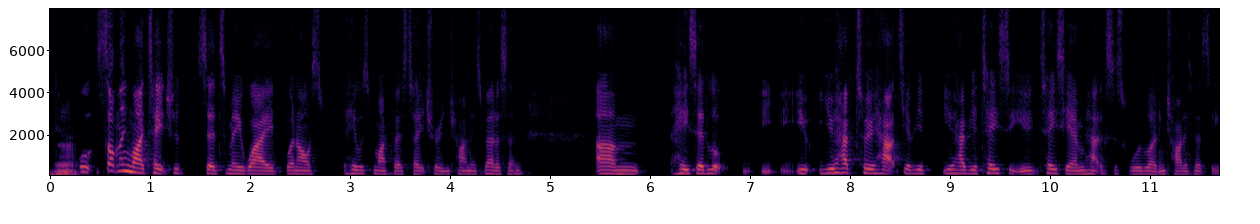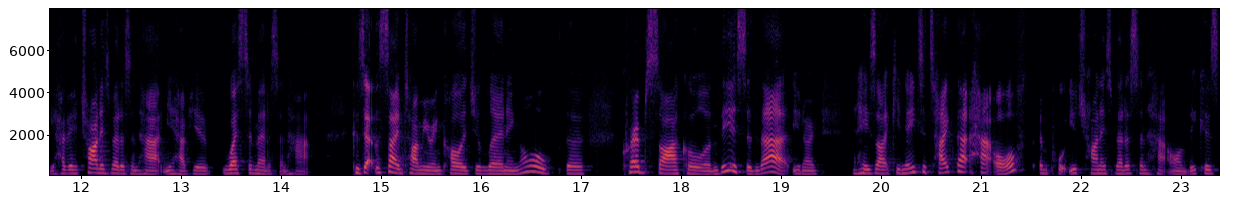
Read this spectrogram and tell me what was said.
Yeah. Well, something my teacher said to me, Wade, when I was he was my first teacher in Chinese medicine. Um, he said, "Look, you you have two hats. You have your you have your TC, TCM hat. This is we're learning Chinese medicine. You have your Chinese medicine hat, and you have your Western medicine hat. Because at the same time you're in college, you're learning oh the Krebs cycle and this and that, you know. And he's like, you need to take that hat off and put your Chinese medicine hat on because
